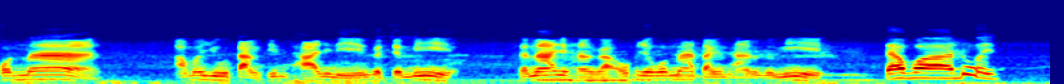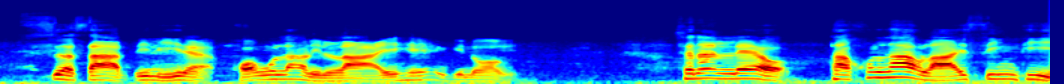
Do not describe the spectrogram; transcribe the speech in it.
คนมาเอามาอยู่ต่างถิ่นฐานอย่างนี้ก็จะมีชนะอยู่ห่างกับอพยพคนมาต่างถิ่นฐานก็มี แต่ว่าด้วยเสื้อสาดดีหลีเนี่ยของคนลาวนี่หลายแห้งพี่น้อง ฉะนั้นแล้วถ้าคนลาวหลายสิ่งที่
